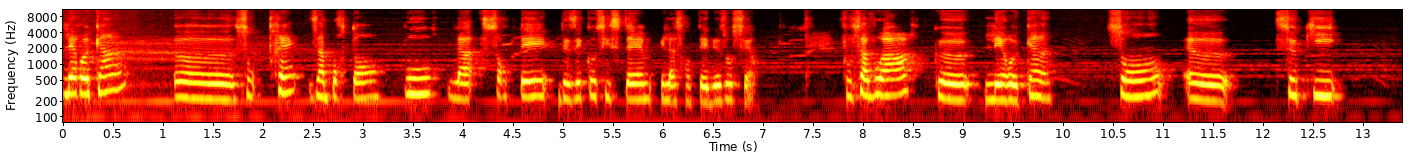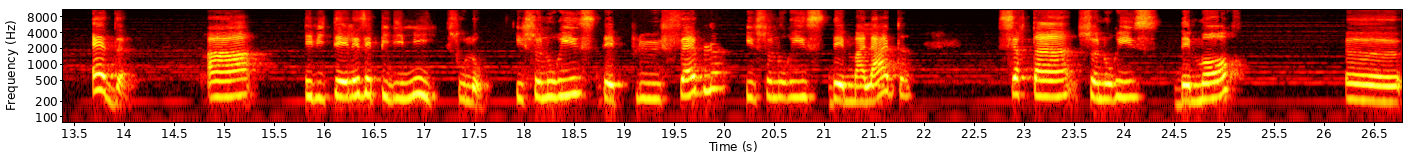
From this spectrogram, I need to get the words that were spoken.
Les requins euh, sont très importants pour la santé des écosystèmes et la santé des océans. Il faut savoir que les requins sont euh, ceux qui aident à éviter les épidémies sous l'eau. Ils se nourrissent des plus faibles, ils se nourrissent des malades, certains se nourrissent des morts, euh,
